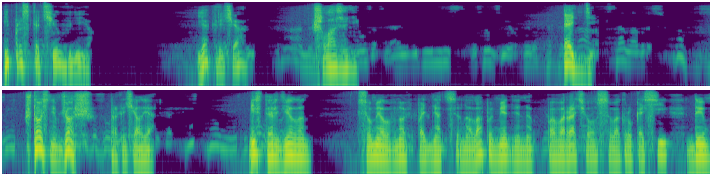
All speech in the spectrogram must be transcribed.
и проскочил в нее. Я, крича, шла за ним. Эдди! «Что с ним, Джордж?» — прокричал я. Мистер Дилан сумел вновь подняться на лапы, медленно поворачивался вокруг оси, дым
